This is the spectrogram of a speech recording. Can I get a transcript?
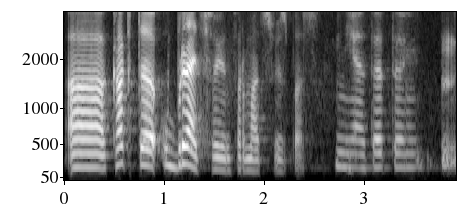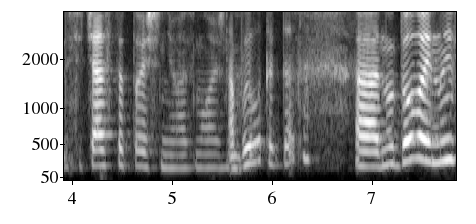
а, как-то убрать свою информацию из баз? Нет, это сейчас это точно невозможно. А было когда-то? Ну, до войны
